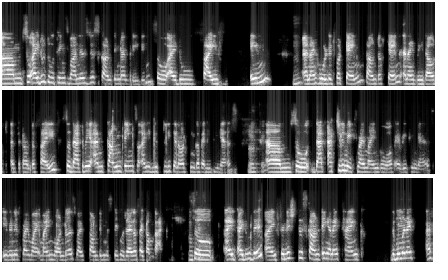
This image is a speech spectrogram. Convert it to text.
Um so i do two things. One is just counting my breathing. So i do five in mm-hmm. and I hold it for 10, count of 10, and I breathe out at the count of five. So that way I'm counting. So I literally cannot think of anything else. Okay. Um, so that actually makes my mind go off everything else. Even if my mind wanders while counting mistake ho jayega, so I come back. Okay. So I, I do this. I finish this counting and I thank the moment I I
